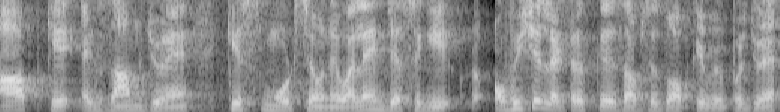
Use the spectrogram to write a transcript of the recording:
आपके एग्ज़ाम जो हैं किस मोड से होने वाले हैं। जैसे कि ऑफिशियल लेटर के हिसाब से तो आपके पेपर जो है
